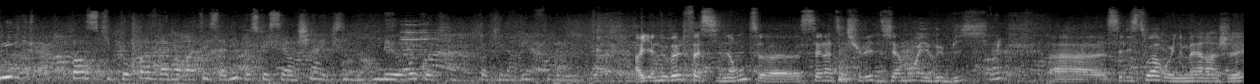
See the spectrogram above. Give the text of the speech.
lui, je pense qu'il ne peut pas vraiment rater sa vie parce que c'est un chien et qu'il est heureux quoi qu'il arrive. Ah, il y a une nouvelle fascinante, euh, celle intitulée Diamant et Rubis. c'est l'histoire où une mère âgée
